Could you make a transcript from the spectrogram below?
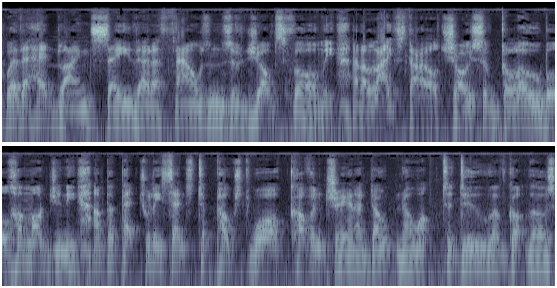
where the headlines say there are thousands of jobs for me, and a lifestyle choice of global homogeny. I'm perpetually sent to post-war Coventry, and I don't know what to do. I've got those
